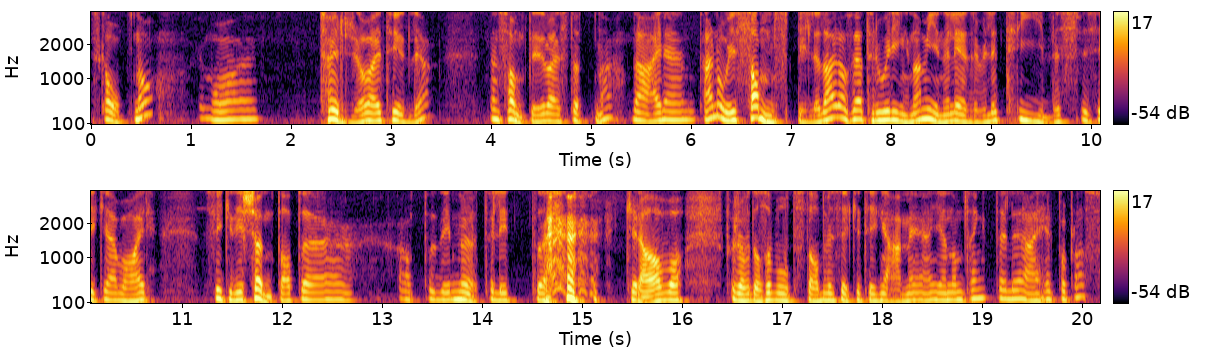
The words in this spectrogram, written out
skal oppnå. Vi må tørre å være tydelige, men samtidig være støttende. Det er, det er noe i samspillet der. altså Jeg tror ingen av mine ledere ville trives hvis ikke jeg var Hvis ikke de skjønte at, eh, at de møter litt krav og for så vidt også motstand hvis ikke ting er med gjennomtenkt eller er helt på plass.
